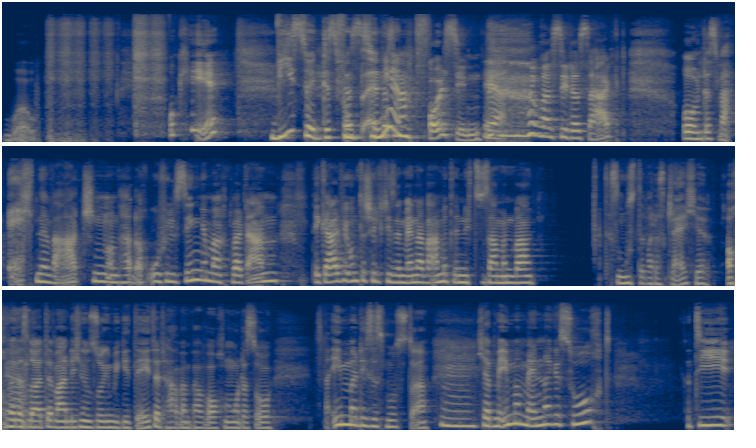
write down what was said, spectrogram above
wow. Okay. Wie soll das funktionieren? Das, das macht voll Sinn, ja. was sie da sagt. Und das war echt eine Watschen und hat auch ur viel Sinn gemacht, weil dann, egal wie unterschiedlich diese Männer waren, mit denen ich zusammen war, das Muster war das gleiche. Auch ja. wenn das Leute waren, die ich nur so irgendwie gedatet habe, ein paar Wochen oder so. Es war immer dieses Muster. Mhm. Ich habe mir immer Männer gesucht, die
